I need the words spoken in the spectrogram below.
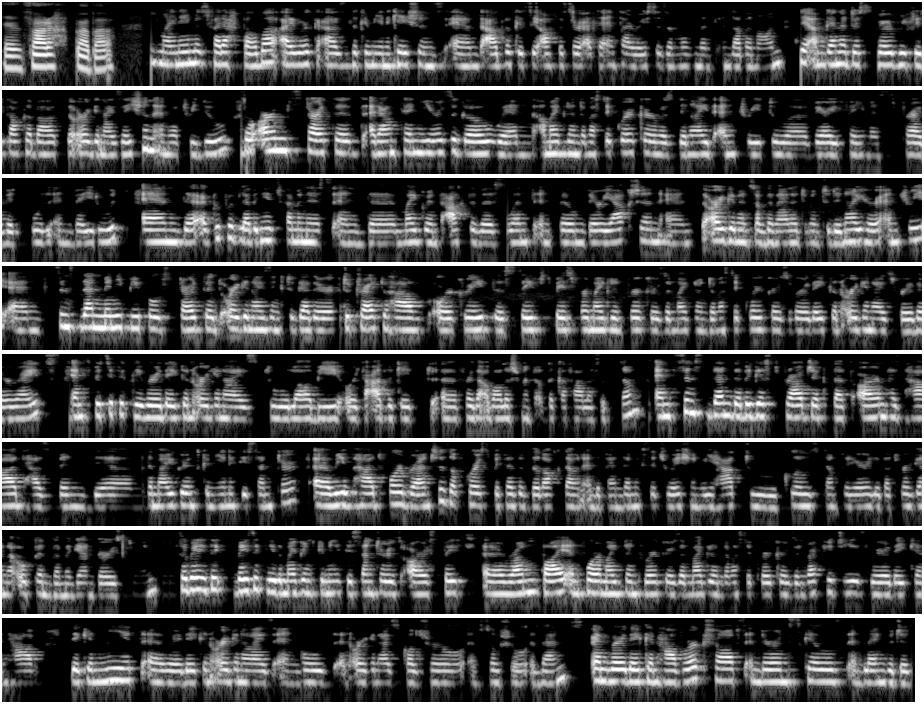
and Farah Baba, my name is Farah Baba. I work as the communications and advocacy officer at the anti racism movement in Lebanon. I'm going to just very briefly talk about the organization and what we do. So, ARM started around 10 years ago when a migrant domestic worker was denied entry to a very famous private pool in Beirut. And a group of Lebanese feminists and migrant activists went and filmed the reaction and the arguments of the management to deny her entry. And since then, many people started organizing together to try to have or create a safe space for migrant workers and migrant domestic workers where they can organize for their rights and specifically where they can organize to lobby or to advocate uh, for the abolishment of the kafala system. And since then, the biggest project that ARM has had has been the, the Migrant Community Center. Uh, we've had four branches, of course, because of the lockdown and the pandemic situation, we had to close temporarily, but we're going to open them again very soon. So basically, the Migrant Community Centers are space uh, run by and for migrant workers and migrant domestic workers and refugees where they can have they can meet uh, where they can organize and hold and organize cultural and social events and where they can have workshops and learn skills and languages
